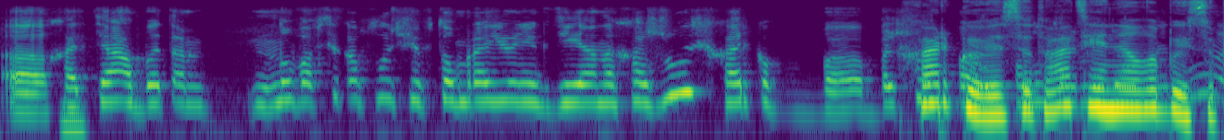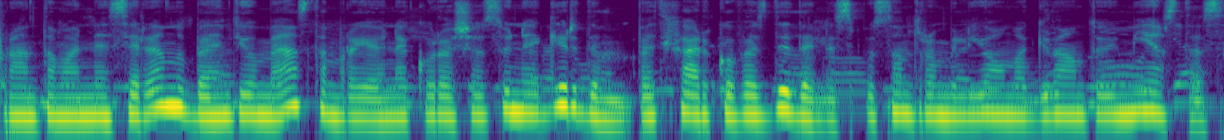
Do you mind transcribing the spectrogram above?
А, Хотя об этом, ну, во всяком случае, в том районе, где я нахожусь, Харьков б- большой... Harkove полутора situacija миллионный nelabai город. suprantama, nes sirenų bent jau mes tam rajone, kur aš esu, negirdim, bet Harkovas didelis, pusantro milijono gyventojų miestas.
